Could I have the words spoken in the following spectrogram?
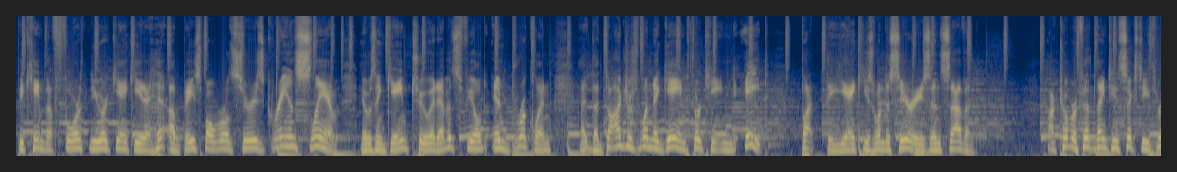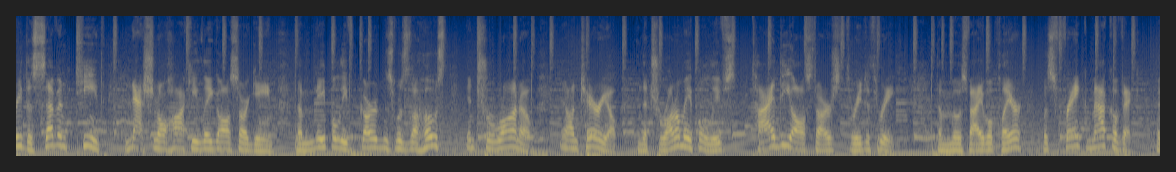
became the fourth New York Yankee to hit a Baseball World Series grand slam. It was in Game 2 at Ebbets Field in Brooklyn. Uh, the Dodgers won the game 13 8, but the Yankees won the series in 7. October 5th, 1963, the 17th National Hockey League All Star Game. The Maple Leaf Gardens was the host in Toronto, in Ontario, and the Toronto Maple Leafs tied the All Stars 3 3. The most valuable player was Frank Mahovlich, the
